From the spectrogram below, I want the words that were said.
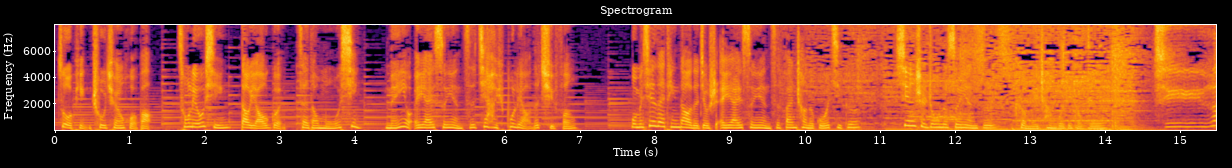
作品出圈火爆，从流行到摇滚再到魔性。没有 AI 孙燕姿驾驭不了的曲风，我们现在听到的就是 AI 孙燕姿翻唱的国际歌。现实中的孙燕姿可没唱过这首歌。起来，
